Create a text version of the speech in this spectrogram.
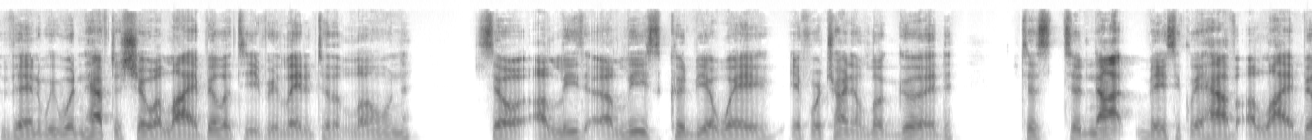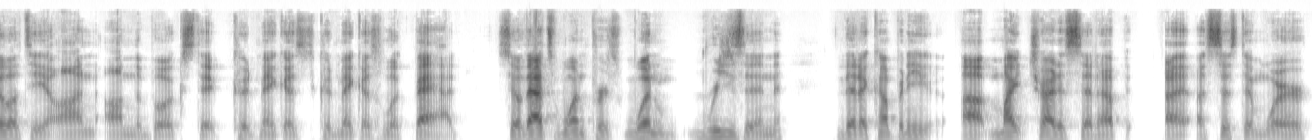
then we wouldn't have to show a liability related to the loan. So a lease, a lease could be a way, if we're trying to look good, to, to not basically have a liability on, on the books that could make us, could make us look bad. So that's one pers- one reason that a company uh, might try to set up a, a system where,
